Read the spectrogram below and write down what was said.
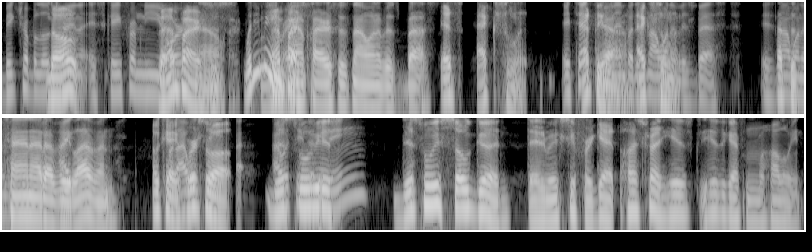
Big Trouble in Little No. China, Escape from New York. Vampires No. is What do you mean Vampires- Vampires is not one of his best? it's excellent. It's excellent, it's but it's not one of his best. It's That's not a one of his ten out of I- eleven. Okay, but I would first of all, I- I this say movie is Thing- this movie is so good that it makes you forget. Oh, that's right. Here's here's the guy from Halloween.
